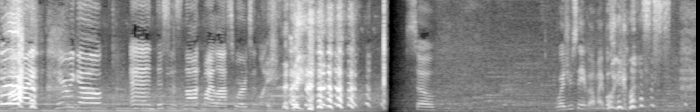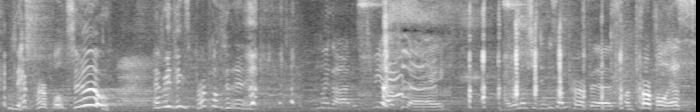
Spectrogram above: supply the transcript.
All right, here we go. This is not my last words in life. so, what'd you say about my bully glasses? They're purple too. Everything's purple today. Oh my God, this is real today. I don't know if she did this on purpose, on purpose.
